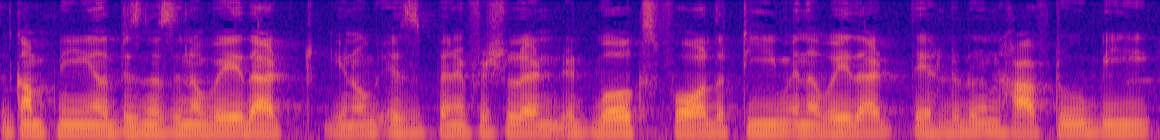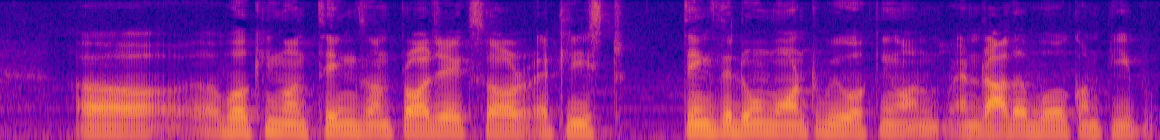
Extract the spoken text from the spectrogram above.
the company and the business in a way that you know is beneficial and it works for the team in a way that they don't have to be uh, working on things on projects or at least things they don't want to be working on and rather work on people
